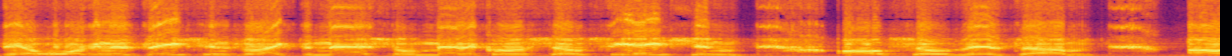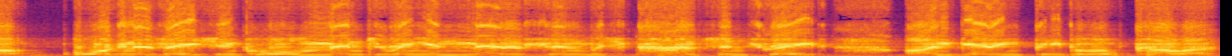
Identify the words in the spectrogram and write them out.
There are organizations like the National Medical Association. Also, there's um, an organization called Mentoring in Medicine, which concentrate on getting people of color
